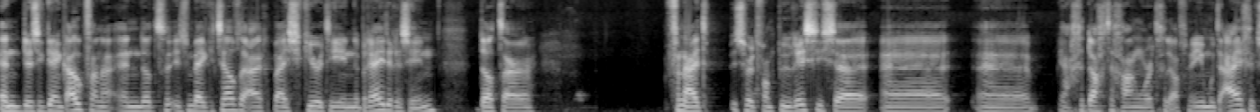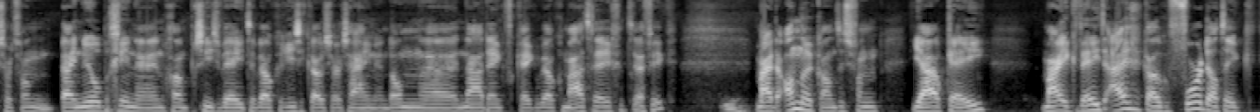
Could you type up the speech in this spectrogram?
En dus ik denk ook van, en dat is een beetje hetzelfde eigenlijk bij security in de bredere zin, dat er vanuit een soort van puristische ja, gedachtegang wordt gedacht van je moet eigenlijk soort van bij nul beginnen en gewoon precies weten welke risico's er zijn en dan uh, nadenken van kijk welke maatregelen tref ik. Mhm. Maar de andere kant is van ja oké, maar ik weet eigenlijk ook voordat ik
